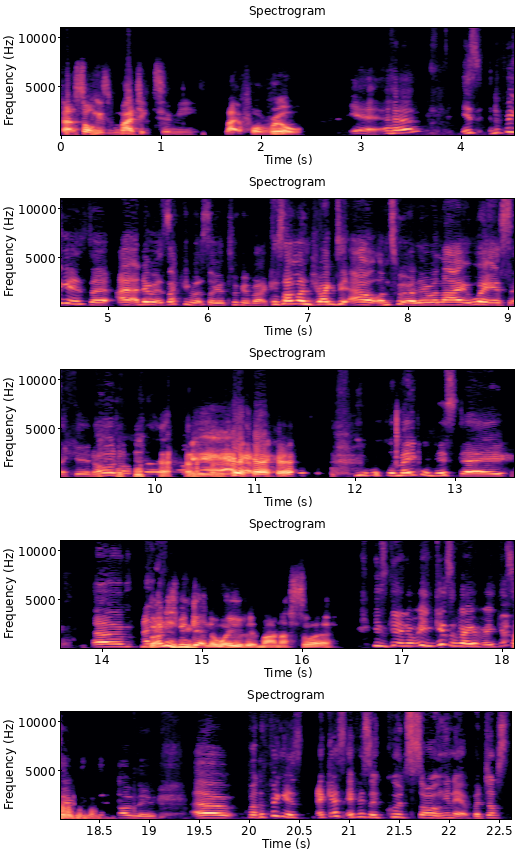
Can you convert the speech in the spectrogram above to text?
that song is magic to me, like for real. Yeah, uh-huh. it's the thing is that I, I know exactly what song you're talking about because someone dragged it out on Twitter. They were like, "Wait a second, hold on, you were Jamaican this day." Um, and Bernie's been getting away with it, man. I swear. he's getting away. He gets away with it. He gets away with it. Lovely. Um, but the thing is, I guess if it's a good song in it, but just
